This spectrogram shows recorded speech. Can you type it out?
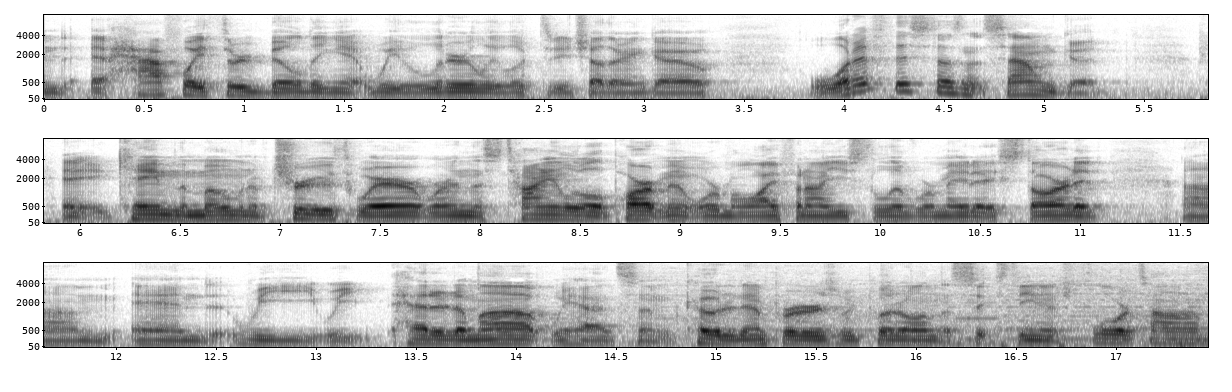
And halfway through building it, we literally looked at each other and go, "What if this doesn't sound good?" And it came the moment of truth where we're in this tiny little apartment where my wife and I used to live, where Mayday started. Um, and we we headed them up. We had some coated emperors. We put on the 16-inch floor tom,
